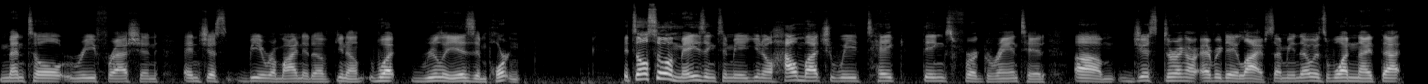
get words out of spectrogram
mental refresh and, and just be reminded of, you know, what really is important it's also amazing to me, you know, how much we take things for granted um, just during our everyday lives. I mean, there was one night that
